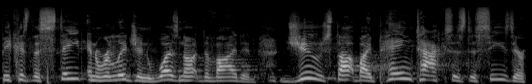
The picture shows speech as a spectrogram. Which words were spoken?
because the state and religion was not divided. Jews thought by paying taxes to Caesar,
